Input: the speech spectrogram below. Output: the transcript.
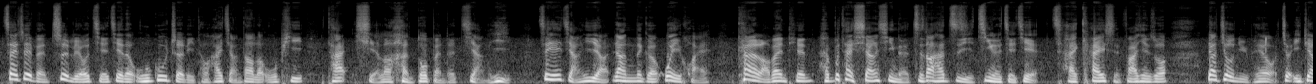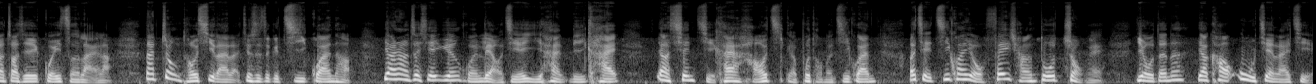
在这本《滞留结界的无辜者》里头，还讲到了吴批，他写了很多本的讲义。这些讲义啊，让那个魏怀看了老半天，还不太相信的，直到他自己进了结界，才开始发现说，要救女朋友就一定要照这些规则来了。那重头戏来了，就是这个机关哈，要让这些冤魂了结遗憾离开，要先解开好几个不同的机关，而且机关有非常多种，哎，有的呢要靠物件来解，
